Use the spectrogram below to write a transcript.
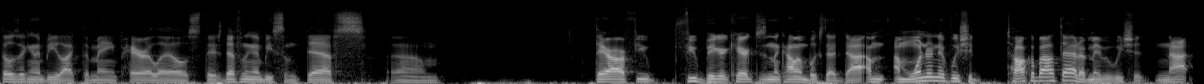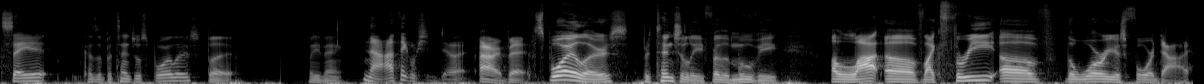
those are gonna be like the main parallels. There's definitely gonna be some deaths. Um, there are a few few bigger characters in the comic books that die. I'm I'm wondering if we should talk about that or maybe we should not say it because of potential spoilers. But what do you think? Nah, I think we should do it. All right, bet. Spoilers potentially for the movie. A lot of like three of the Warriors four die.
